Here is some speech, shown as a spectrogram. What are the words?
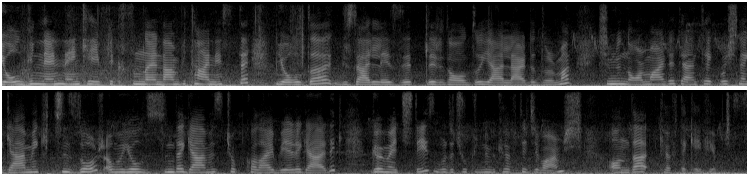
Yol günlerinin en keyifli kısımlarından bir tanesi de yolda güzel lezzetlerin olduğu yerlerde durmak. Şimdi normalde yani tek başına gelmek için zor ama yol üstünde gelmesi çok kolay bir yere geldik. Gömeç'teyiz. Burada çok ünlü bir köfteci varmış. Onda köfte keyfi yapacağız.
